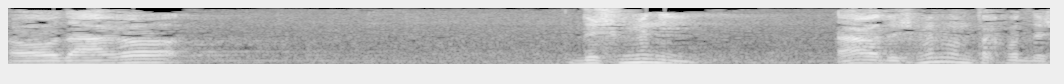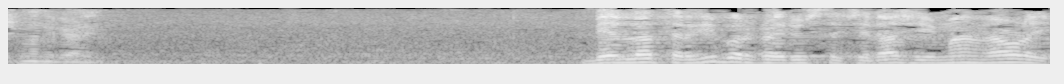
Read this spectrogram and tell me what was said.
او داغه دشمنی هغه دشمن هم تخپل دشمن غاڼي به الله ترغیب ورکړي رسته چې راشي ایمان راوړي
